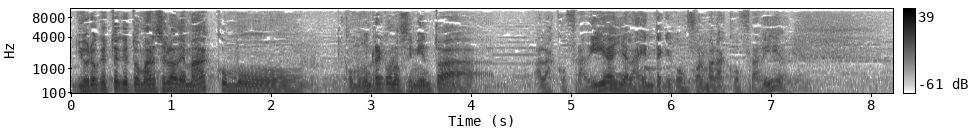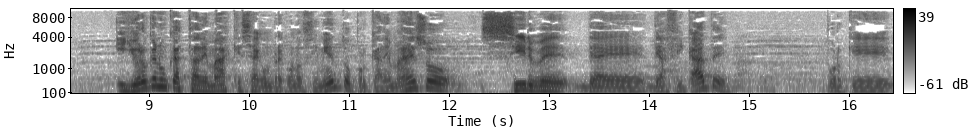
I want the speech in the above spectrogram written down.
Yo creo que esto hay que tomárselo además como, como un reconocimiento a, a las cofradías y a la gente que conforma las cofradías. Y yo creo que nunca está de más que se haga un reconocimiento, porque además eso sirve de, acicate. Porque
